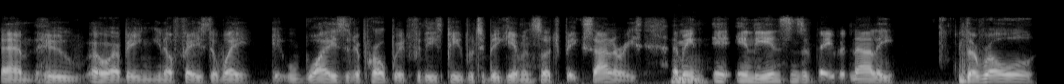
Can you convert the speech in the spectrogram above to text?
um, who, who are being you know phased away, why is it appropriate for these people to be given such big salaries? Mm. I mean, mm. in, in the instance of David Nally, the role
